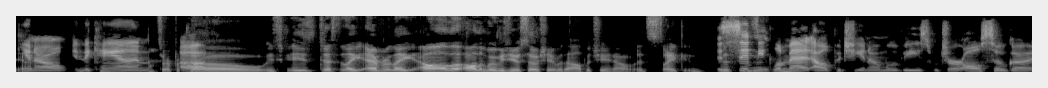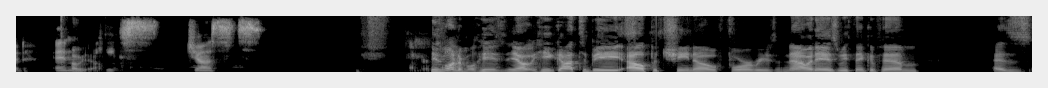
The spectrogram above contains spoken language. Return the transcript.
Yeah. you know, in the can. Oh, Serpico. He's he's just like ever like all the all the movies you associate with Al Pacino. It's like the this is- Sidney Lumet Al Pacino movies, which are also good, and Oh, yeah. he's just He's wonderful. He's you know he got to be Al Pacino for a reason. Nowadays we think of him as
